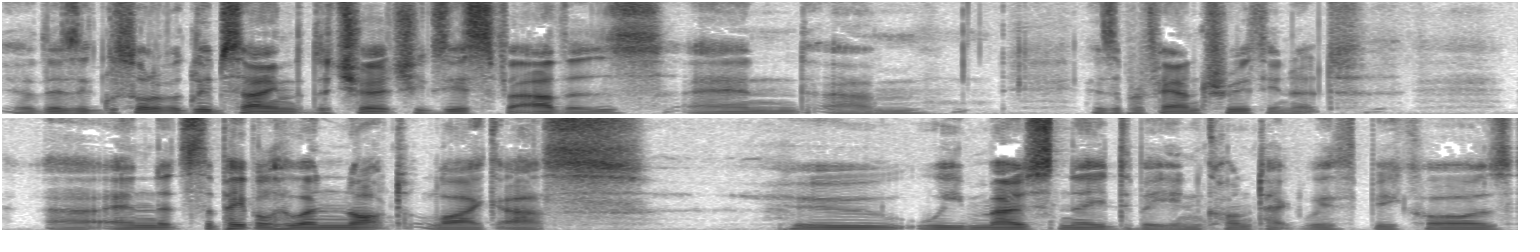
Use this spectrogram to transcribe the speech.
there's a sort of a glib saying that the church exists for others, and um, there's a profound truth in it. Uh, and it's the people who are not like us who we most need to be in contact with because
